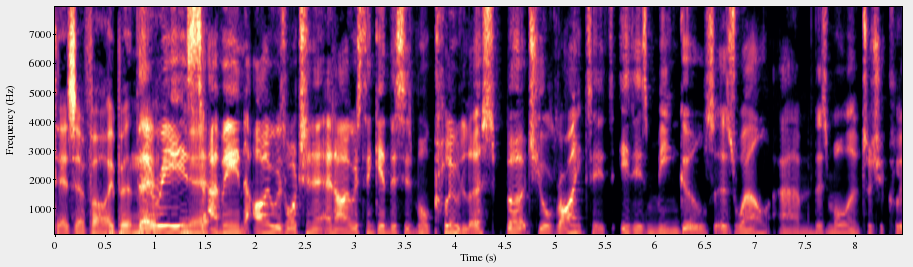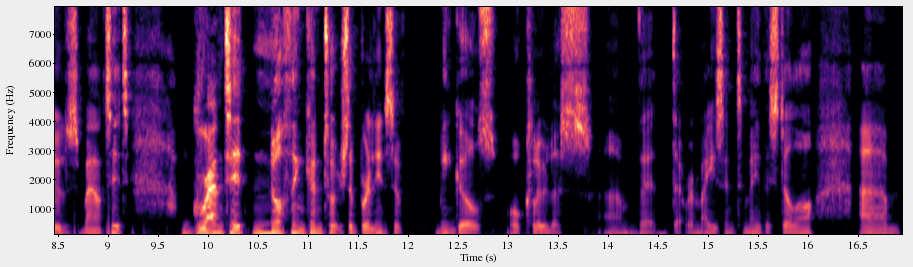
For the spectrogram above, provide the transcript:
there's a vibe, isn't There there? is. Yeah. I mean, I was watching it and I was thinking this is more clueless, but you're right. It, it is Mean Girls as well. Um, there's more than a touch of clueless about it. Granted, nothing can touch the brilliance of Mean Girls or Clueless. Um, they're, they're amazing to me. They still are. Um,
